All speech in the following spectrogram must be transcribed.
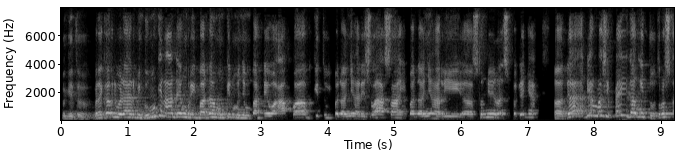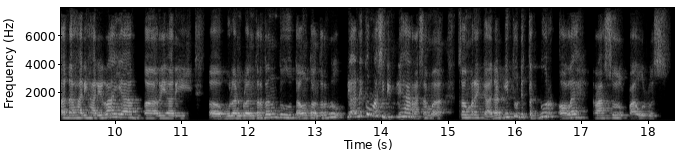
begitu. Mereka beribadah hari Minggu. Mungkin ada yang beribadah mungkin menyembah dewa apa, begitu ibadahnya hari Selasa, ibadahnya hari uh, Senin dan sebagainya. Uh, dia dia masih pegang itu. Terus ada hari-hari raya, hari-hari uh, bulan-bulan tertentu, tahun-tahun tertentu. Dia itu masih dipelihara sama sama mereka dan itu ditegur oleh Rasul Paulus.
